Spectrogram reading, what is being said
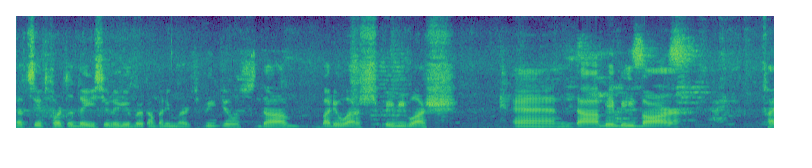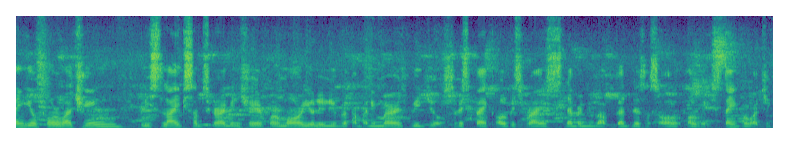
That's it for today's Unilever Company merch videos. Dove, body wash, baby wash, and the baby bar. Thank you for watching. Please like, subscribe, and share for more Unilever Company merch videos. Respect, always rise, never give up. God bless us all always. Thank you for watching.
